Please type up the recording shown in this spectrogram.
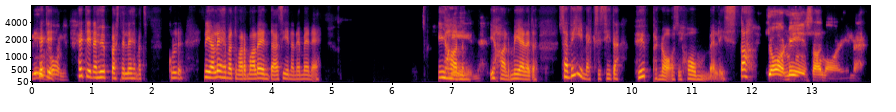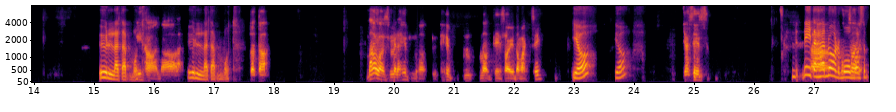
niin heti, on. heti ne hyppästi lehmät, kun niin ja lehmät varmaan lentää, siinä ne menee. Ihan, niin. ihan mieletön. Sä viimeksi siitä hypnoosihommelista. Joo, niin sanoin. Yllätä mut. Ihanaa. Yllätä mut. Tota, mä haluaisin mennä hypno, hypnotisoitavaksi. Joo, joo. Ja siis... Niitähän ää, on muun muassa, on...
